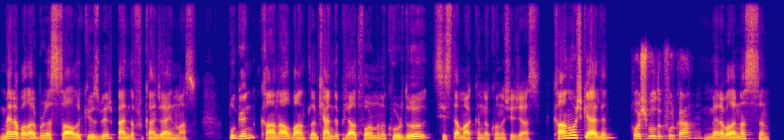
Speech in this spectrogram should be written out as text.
Merhabalar burası Sağlık 101. Ben de Furkan Caynmaz. Bugün Kaan Albant'la kendi platformunu kurduğu sistem hakkında konuşacağız. Kaan hoş geldin. Hoş bulduk Furkan. Merhabalar nasılsın?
